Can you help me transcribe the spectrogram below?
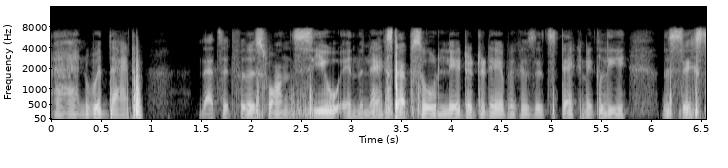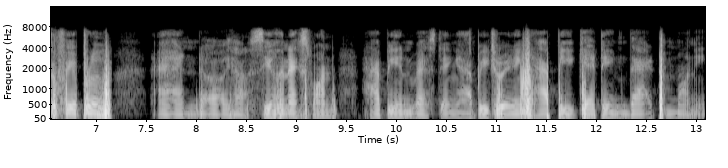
And with that, that's it for this one. See you in the next episode later today because it's technically the 6th of April. And uh, yeah, see you in the next one. Happy investing, happy trading, happy getting that money.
